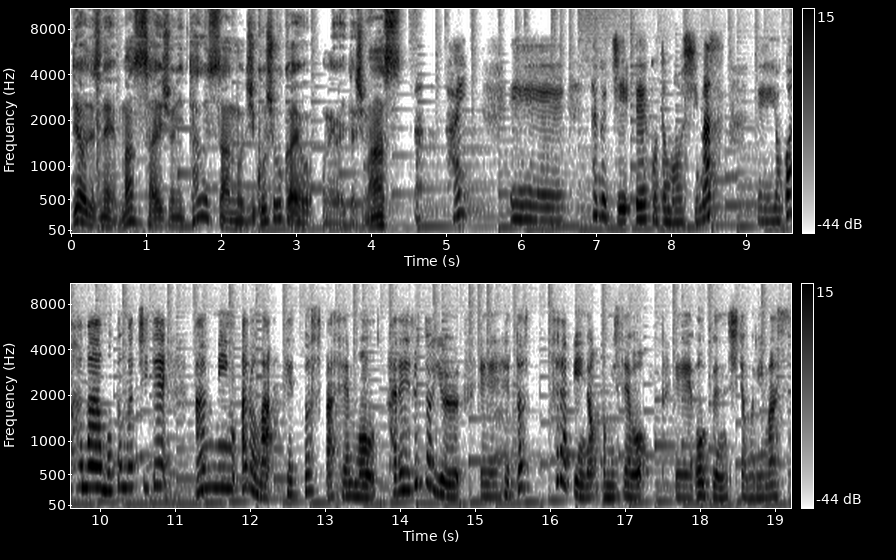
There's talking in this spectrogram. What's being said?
ではですねまず最初に田口さんの自己紹介をお願いいたします。はい、えー、田口玲子と申します。えー横浜元町で安眠アロマヘッドスパ専門ハレルという、えーヘッドセラピーのお店を、えーオープンしております。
